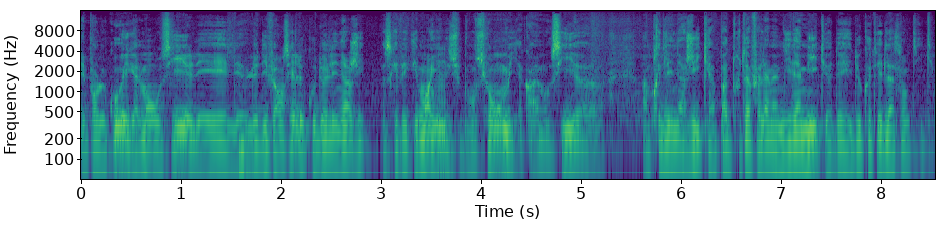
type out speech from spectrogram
Et pour le coup, également aussi les- les- le différentiel, le coût de l'énergie. Parce qu'effectivement, il y a des subventions, mais il y a quand même aussi euh, un prix de l'énergie qui n'a pas tout à fait la même dynamique des deux côtés de l'Atlantique.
